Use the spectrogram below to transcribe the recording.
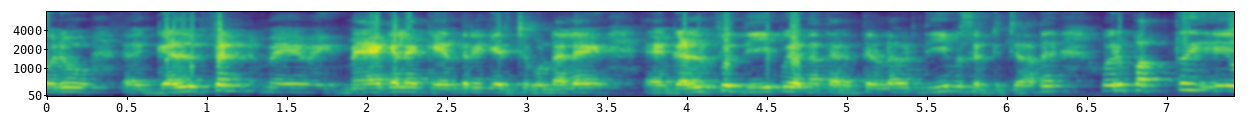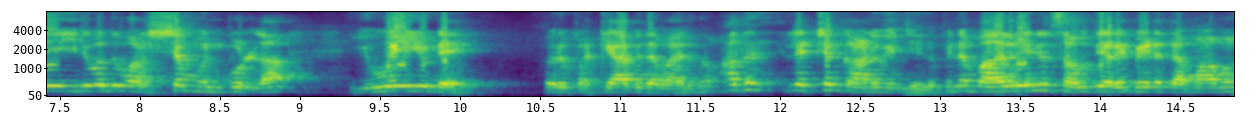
ഒരു ഗൾഫൻ മേഖല കേന്ദ്രീകരിച്ചുകൊണ്ട് അല്ലെ ഗൾഫ് ദ്വീപ് എന്ന തരത്തിലുള്ള ഒരു ദ്വീപ് സൃഷ്ടിച്ചത്. അത് ഒരു പത്ത് ഇരുപത് വർഷം മുൻപുള്ള യു എയുടെ ഒരു പ്രഖ്യാപിതമായിരുന്നു. അത് ലക്ഷ്യം കാണുകയും ചെയ്തു. പിന്നെ ബഹ്റൈനും സൗദി അറേബ്യയുടെ ദമാമ്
